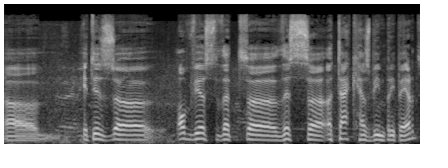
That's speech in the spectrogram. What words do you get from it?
Uh, it is uh, obvious that uh, this uh, attack has been prepared,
